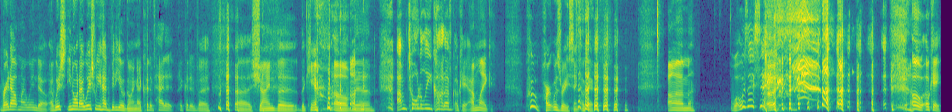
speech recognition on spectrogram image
Right out my window. I wish you know what. I wish we had video going. I could have had it. I could have uh, uh, shined the the camera. Oh man. I'm totally caught up. Okay, I'm like, whew, heart was racing. Okay. um, what was I saying? oh, okay.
